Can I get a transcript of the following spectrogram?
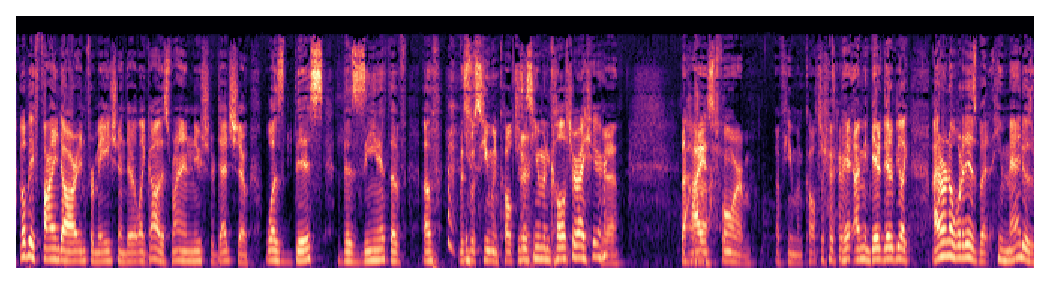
I hope they find our information. They're like, oh, this Ryan Neuscher Dead show was this the zenith of of this was human culture. This is human culture right here? Yeah. The highest form of human culture. They, I mean, they'd, they'd be like, I don't know what it is, but humanity was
